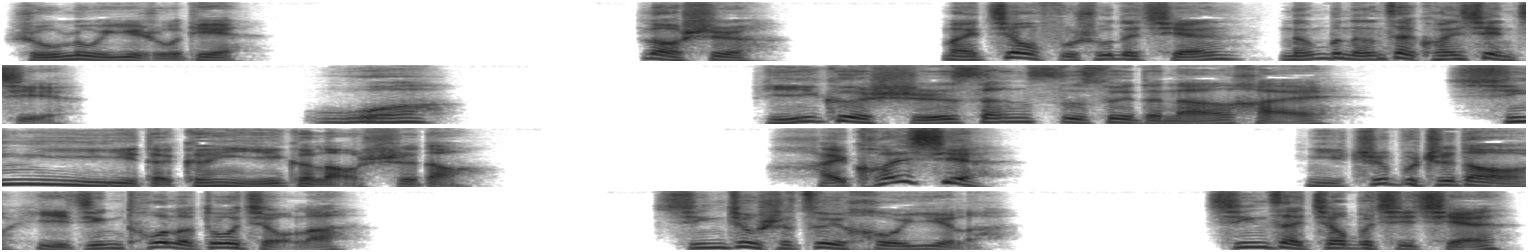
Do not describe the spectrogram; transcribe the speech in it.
如露亦如电。老师，买教辅书的钱能不能再宽限几？我。一个十三四岁的男孩心翼翼的跟一个老师道：“还宽限？你知不知道已经拖了多久了？今就是最后一了，今再交不起钱，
